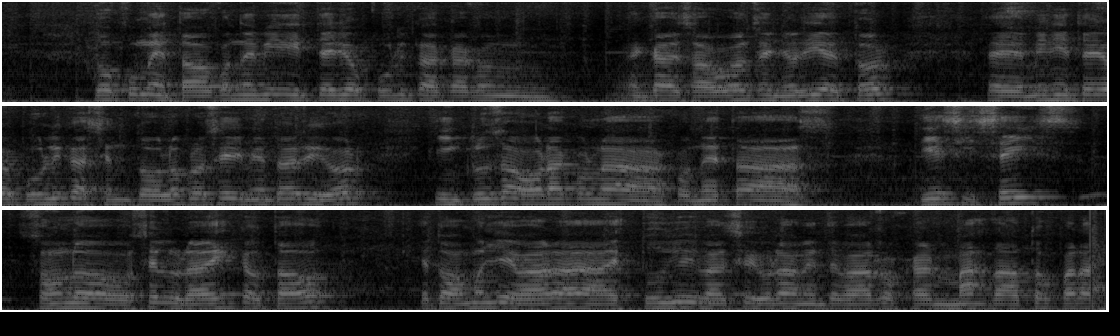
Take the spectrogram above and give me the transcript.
documentados con el Ministerio Público, acá con, encabezado por el señor director, eh, Ministerio Público haciendo todos los procedimientos de rigor, incluso ahora con, la, con estas 16 son los celulares incautados, esto vamos a llevar a estudio y va, seguramente va a arrojar más datos para...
